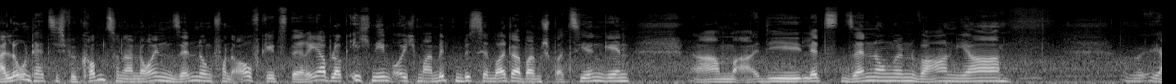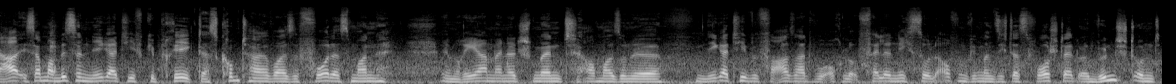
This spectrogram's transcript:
Hallo und herzlich willkommen zu einer neuen Sendung von Auf geht's, der Reha-Blog. Ich nehme euch mal mit ein bisschen weiter beim Spazierengehen. Ähm, die letzten Sendungen waren ja, ja, ich sag mal, ein bisschen negativ geprägt. Das kommt teilweise vor, dass man im Reha-Management auch mal so eine negative Phase hat, wo auch Fälle nicht so laufen, wie man sich das vorstellt oder wünscht. Und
